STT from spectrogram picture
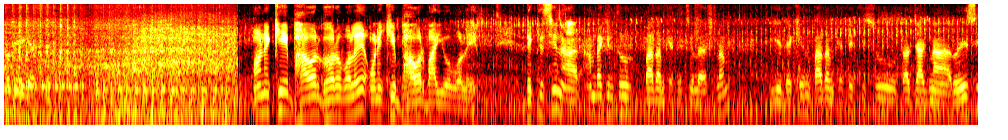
চলে গেছে। অনেকে ভাওয়ার ঘরও বলে অনেকে ভাওয়ার বাড়িও বলে। দেখতেছেন আর আমরা কিন্তু বাদাম খেতে চলে আসলাম। ইয়ে দেখেন, বাদাম খেতে কিছুটা জাগনা রয়েছে।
